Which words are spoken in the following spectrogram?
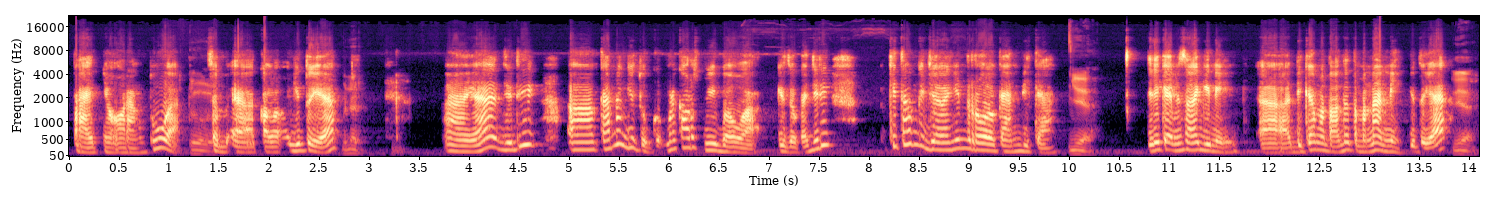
pride-nya orang tua? Eh, kalau gitu ya. Bener. Ah, ya jadi eh, karena gitu mereka harus dibawa gitu kan jadi kita ngejalanin role kan Dika Iya. jadi kayak misalnya gini eh, Dika sama tante temenan nih gitu ya Iya.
